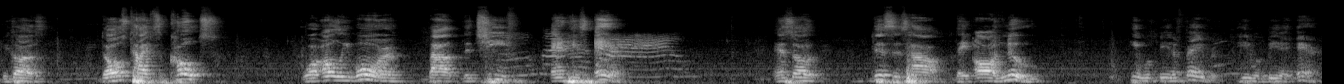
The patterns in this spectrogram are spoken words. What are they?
Because those types of coats were only worn by the chief and his heir. And so this is how they all knew he would be the favorite. He would be the heir.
